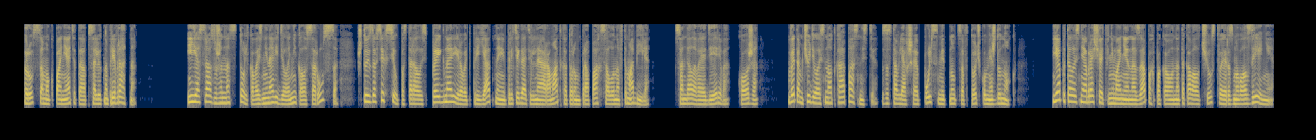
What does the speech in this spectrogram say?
Русса мог понять это абсолютно превратно. И я сразу же настолько возненавидела Николаса Русса, что изо всех сил постаралась проигнорировать приятный и притягательный аромат, которым пропах салон автомобиля. Сандаловое дерево, кожа. В этом чудилась нотка опасности, заставлявшая пульс метнуться в точку между ног. Я пыталась не обращать внимания на запах, пока он атаковал чувства и размывал зрение.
